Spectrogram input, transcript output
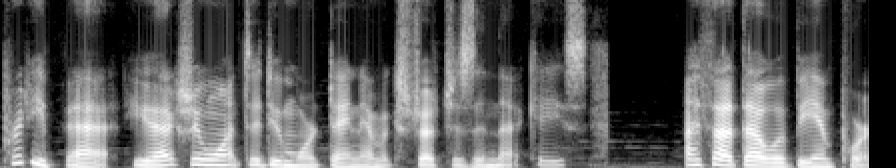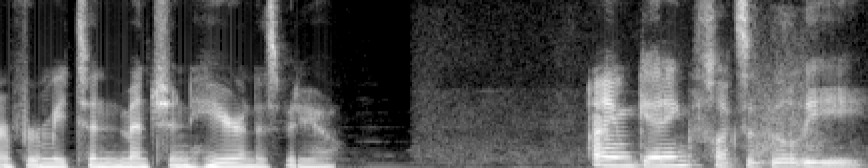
pretty bad. You actually want to do more dynamic stretches in that case. I thought that would be important for me to mention here in this video. I am getting flexibility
